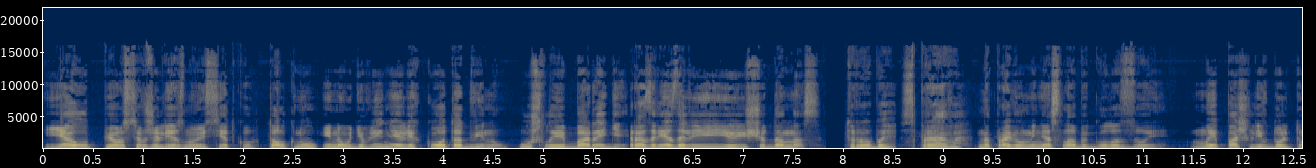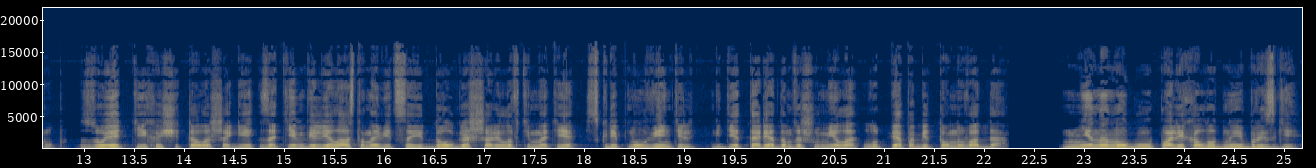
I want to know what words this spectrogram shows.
Я уперся в железную сетку, толкнул и на удивление легко отодвинул. Ушлые барыги разрезали ее еще до нас. Трубы справа. Направил меня слабый голос Зои. Мы пошли вдоль труб. Зоя тихо считала шаги, затем велела остановиться и долго шарила в темноте. Скрипнул вентиль, где-то рядом зашумело, лупя по бетону вода. Мне на ногу упали холодные брызги.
